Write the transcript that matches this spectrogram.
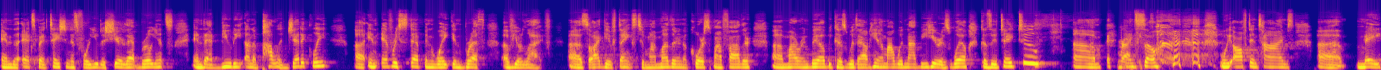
And the expectation is for you to share that brilliance and that beauty unapologetically uh, in every step and wake and breath of your life. Uh, so I give thanks to my mother and of course my father, uh, Myron Bell, because without him, I would not be here as well because it take two. Um, right. And so we oftentimes uh, may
